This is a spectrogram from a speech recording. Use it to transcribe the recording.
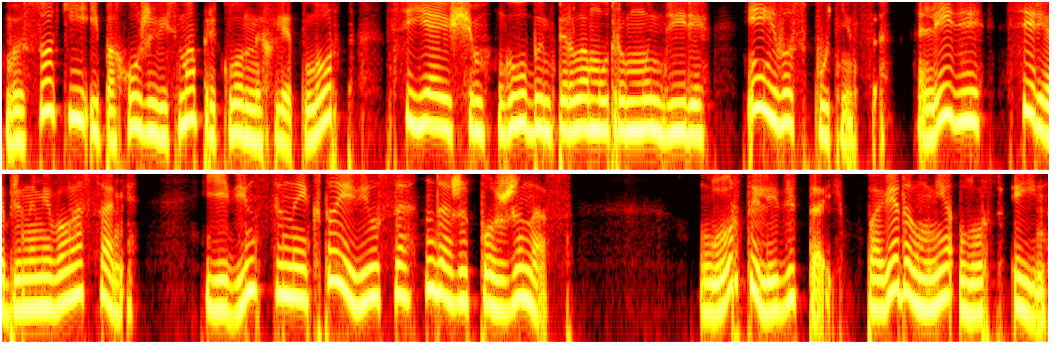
Высокий и, похоже, весьма преклонных лет лорд в сияющем голубым перламутром мундире и его спутница, леди с серебряными волосами, единственные, кто явился даже позже нас. «Лорд и леди Тай», — поведал мне лорд Эйн,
